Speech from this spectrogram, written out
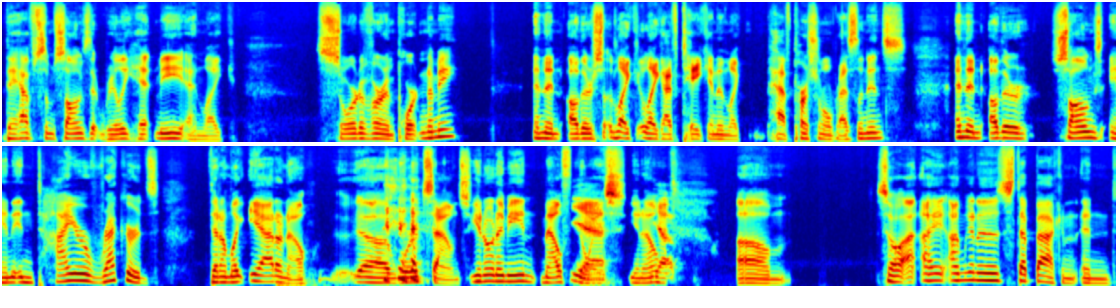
They have some songs that really hit me and like sort of are important to me, and then others like like I've taken and like have personal resonance, and then other songs and entire records that I'm like, yeah, I don't know, uh, word sounds. You know what I mean? Mouth Yeah. noise. You know. Yeah. Um, so I, I I'm gonna step back and, and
